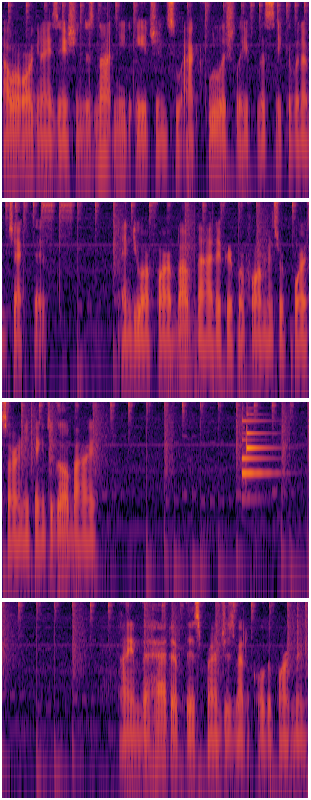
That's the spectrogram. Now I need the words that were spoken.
Our organization does not need agents who act foolishly for the sake of an objective. And you are far above that if your performance reports are anything to go by. I am the head of this branch's medical department.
